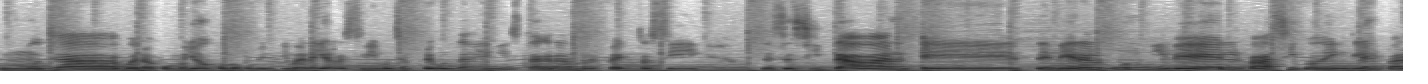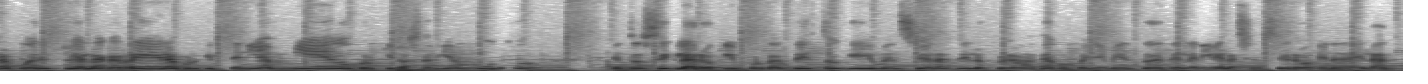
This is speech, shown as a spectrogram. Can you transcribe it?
muchas, bueno, como yo como community manager recibí muchas preguntas en Instagram respecto a si necesitaban eh, tener algún nivel básico de inglés para poder estudiar la carrera, porque tenían miedo, porque no sabían mucho. Entonces, claro, qué importante esto que mencionas de los programas de acompañamiento desde la nivelación cero en adelante.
